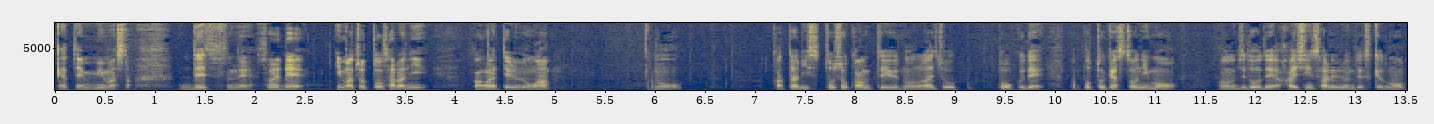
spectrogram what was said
やってみました。ですね。それで、今ちょっとさらに考えているのが、あの、カタリスト書館っていうののラジオトークで、まあポッドキャストにもあの自動で配信されるんですけども、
